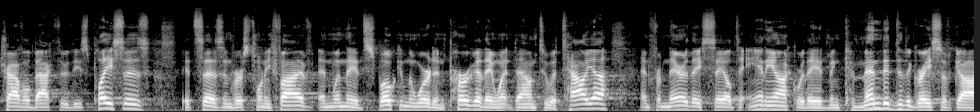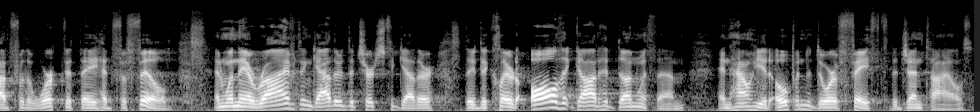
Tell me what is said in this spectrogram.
travel back through these places. It says in verse 25, and when they had spoken the word in Perga, they went down to Attalia, and from there they sailed to Antioch, where they had been commended to the grace of God for the work that they had fulfilled. And when they arrived and gathered the church together, they declared all that God had done with them, and how he had opened a door of faith to the Gentiles,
